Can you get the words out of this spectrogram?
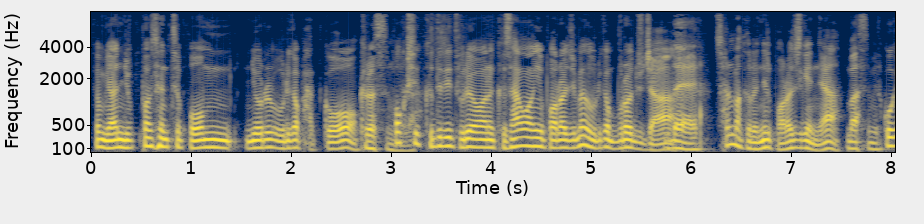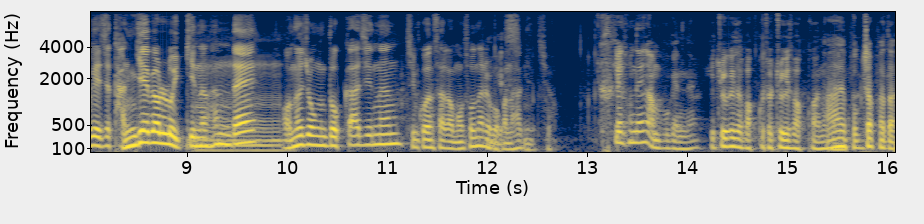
그럼 연 6% 보험료를 우리가 받고 그렇습니다. 혹시 그들이 두려워하는 그 상황이 벌어지면 우리가 물어주자. 네, 설마 그런 일 벌어지겠냐? 맞습니다. 그게 이제 단계별로 있기는 한데 음. 어느 정도까지는 증권사가 뭐 손해를 보거나 하겠죠. 크게 손해는 안 보겠네요. 이쪽에서 받고 저쪽에서 받고 하는 아 거. 복잡하다.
